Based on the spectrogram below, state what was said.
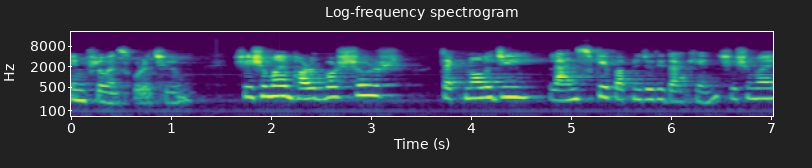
ইনফ্লুয়েন্স করেছিলাম। সেই সময় ভারতবর্ষর টেকনোলজি ল্যান্ডস্কেপ আপনি যদি দেখেন সে সময়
